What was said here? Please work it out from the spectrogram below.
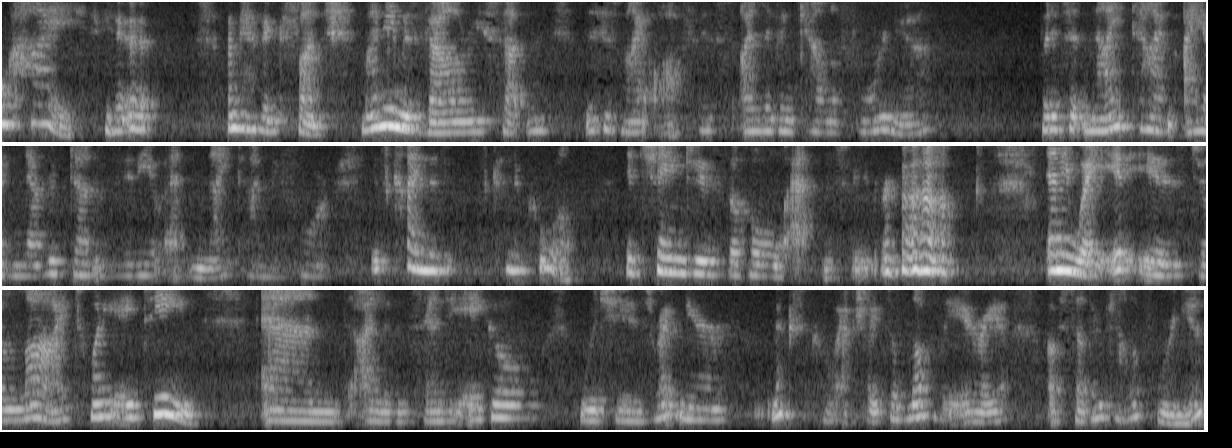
Oh, hi. I'm having fun. My name is Valerie Sutton. This is my office. I live in California, but it's at nighttime. I have never done a video at nighttime before. It's kind of it's kind of cool. It changes the whole atmosphere. anyway, it is July 2018, and I live in San Diego, which is right near Mexico. Actually, it's a lovely area of Southern California.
